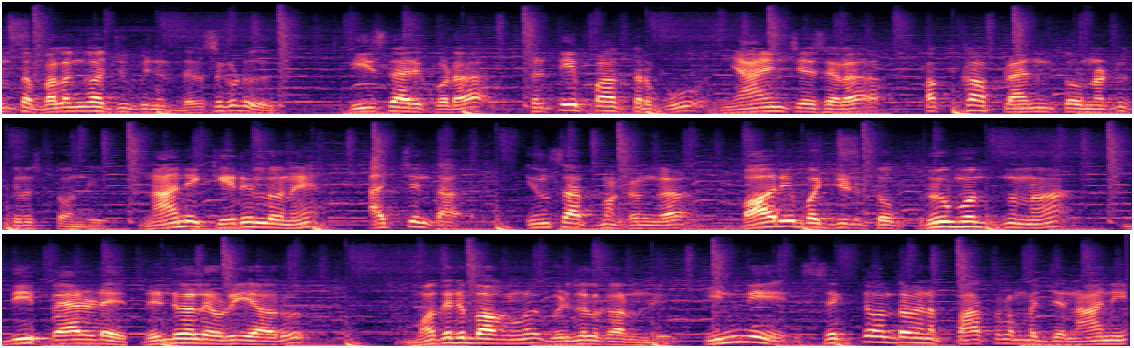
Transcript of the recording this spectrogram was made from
ఎంత బలంగా చూపించిన దర్శకుడు ఈసారి కూడా ప్రతి పాత్రకు న్యాయం చేసేలా పక్కా ప్లానింగ్తో ఉన్నట్లు తెలుస్తోంది. నాని కెరీర్లోనే అత్యంత హింసాత్మకంగా భారీ బడ్జెట్తో రూపొందుతున్న ది ప్యారడైజ్ రెండు వేల ఇరవై ఆరు మొదటి భాగంలో విడుదల కానుంది. ఇన్ని శక్తివంతమైన పాత్రల మధ్య నాని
